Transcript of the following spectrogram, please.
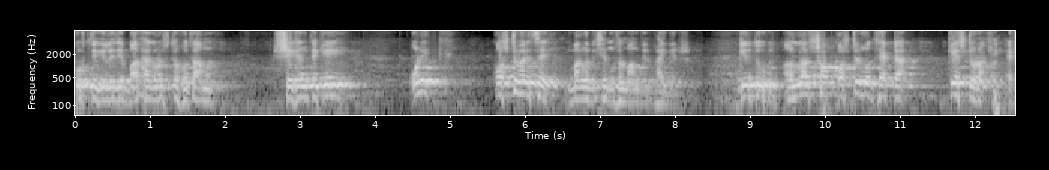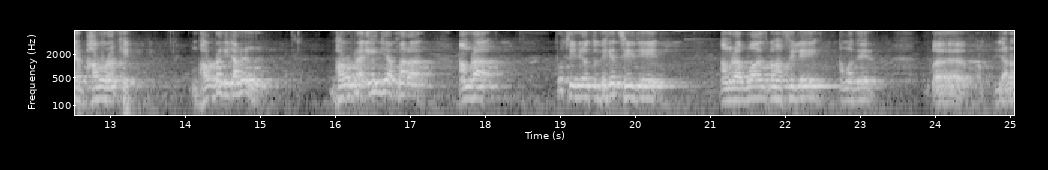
করতে গেলে যে বাধাগ্রস্ত হতাম, সেখান থেকে অনেক কষ্ট হয়েছে বাংলাদেশের মুসলমানদের, ভাইদের। কিন্তু আল্লাহর সব কষ্টের মধ্যে একটা কেষ্ট রাখে, একটা ভালো রাখে। ভালোটা কি জানেন? ভালোটা এই যে আপনারা, আমরা প্রতিনিয়ত দেখেছি যে আমরা ওয়াজ মাহফিলে আমাদের যারা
